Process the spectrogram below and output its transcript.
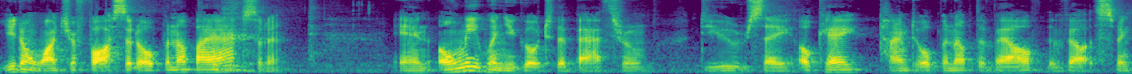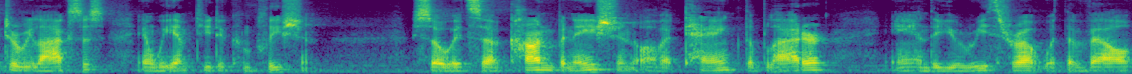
you don't want your faucet open up by accident. And only when you go to the bathroom do you say, okay, time to open up the valve, the valve sphincter relaxes, and we empty to completion. So it's a combination of a tank, the bladder, and the urethra with the valve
